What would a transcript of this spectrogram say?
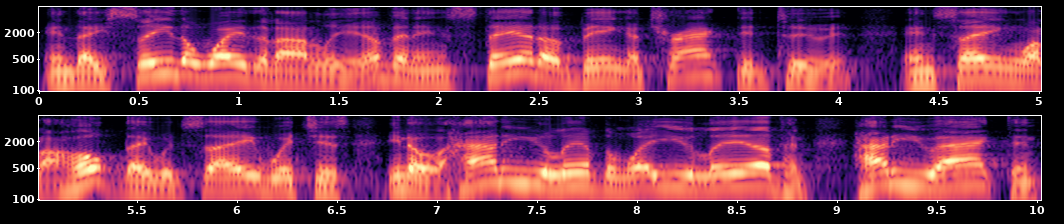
and they see the way that I live, and instead of being attracted to it and saying what I hope they would say, which is, you know, how do you live the way you live, and how do you act and,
